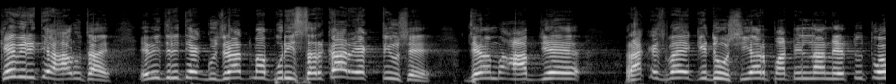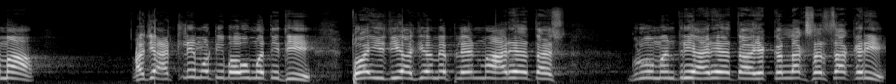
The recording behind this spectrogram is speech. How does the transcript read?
કેવી રીતે સારું થાય? એવી જ રીતે ગુજરાતમાં પૂરી સરકાર એક્ટિવ છે. જેમ આપ જે રાકેશભાઈએ કીધું સી આર પાટીલના નેતૃત્વમાં આજે આટલી મોટી બહુમતીથી એ જે હજી અમે પ્લેનમાં હારે હતા. ગૃહમંત્રી હારે હતા, એક કલાક સરસા કરી.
